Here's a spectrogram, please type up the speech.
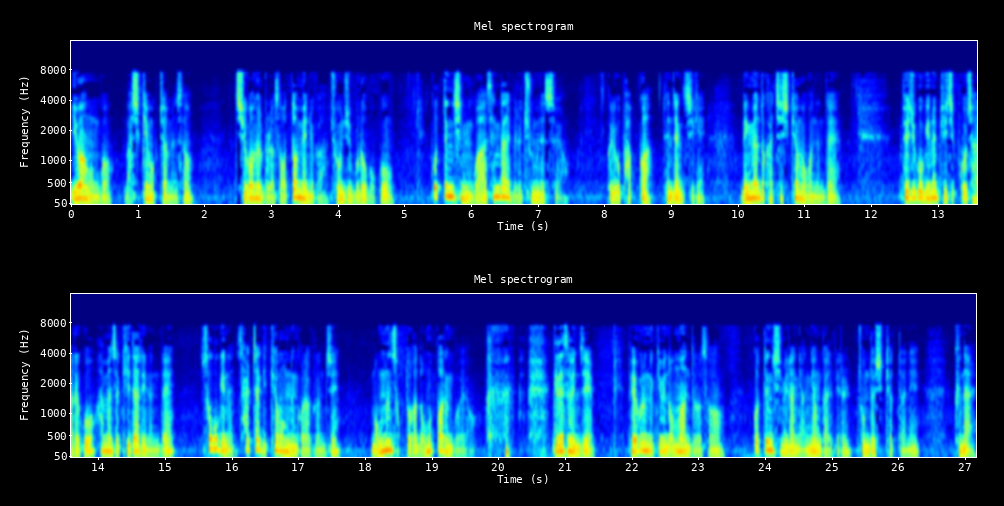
이왕 온 거 맛있게 먹자면서 직원을 불러서 어떤 메뉴가 좋은지 물어보고 꽃등심과 생갈비를 주문했어요. 그리고 밥과 된장찌개, 냉면도 같이 시켜 먹었는데 돼지고기는 뒤집고 자르고 하면서 기다리는데 소고기는 살짝 익혀 먹는 거라 그런지 먹는 속도가 너무 빠른 거예요. 그래서인지 배부른 느낌이 너무 안 들어서 꽃등심이랑 양념갈비를 좀 더 시켰더니 그날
